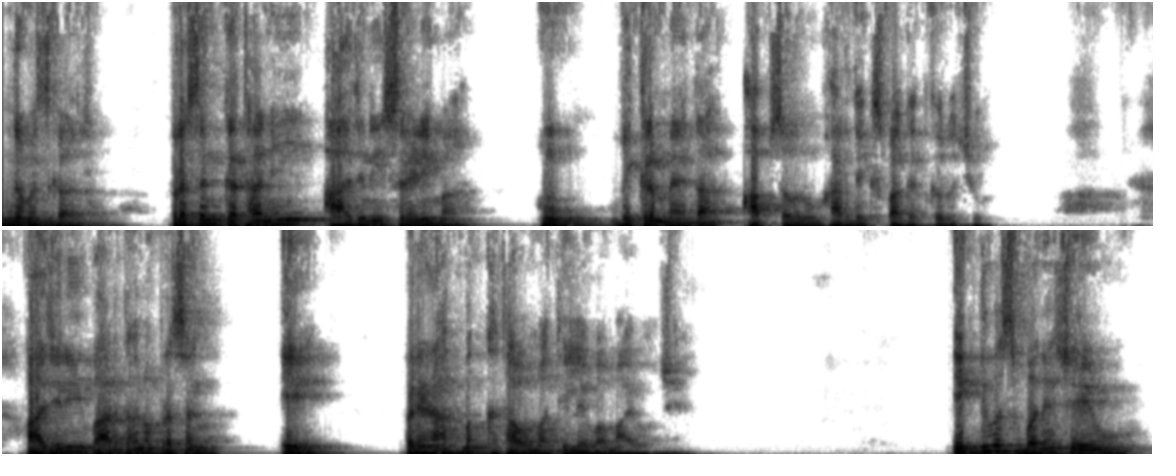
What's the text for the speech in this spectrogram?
નમસ્કાર. પ્રસંગ કથાની આજની શ્રેણીમાં હું વિક્રમ મહેતા આપ સૌનું હાર્દિક સ્વાગત કરું છું. આજની વાર્તાનો પ્રસંગ એ પ્રેરણાત્મક કથાઓમાંથી લેવામાં આવ્યો છે. એક દિવસ બને છે એવું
